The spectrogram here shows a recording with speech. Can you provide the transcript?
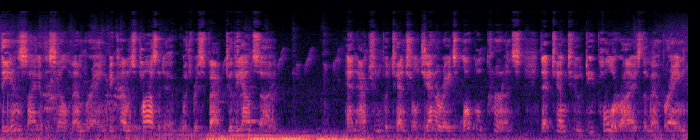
the inside of the cell membrane becomes positive with respect to the outside. An action potential generates local currents that tend to depolarize the membrane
